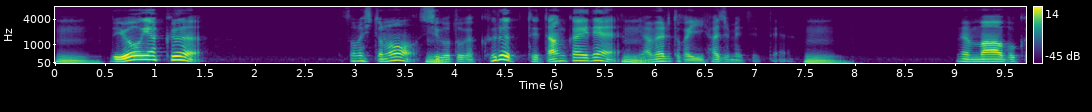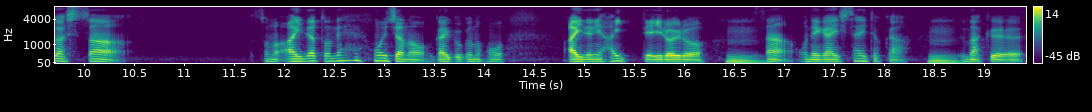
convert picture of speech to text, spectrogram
うん。で、ようやく、その人の仕事が来るって段階で、うん辞めるとか言い始めてて。うん。でまあ、僕はさ、その間とね、本社の外国の方、間に入っていろいろうん。さ、お願いしたりとか、うん。うまく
